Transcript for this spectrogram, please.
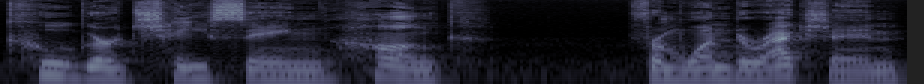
cougar chasing hunk from One Direction,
